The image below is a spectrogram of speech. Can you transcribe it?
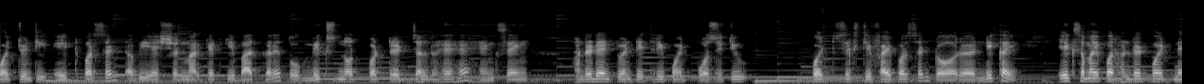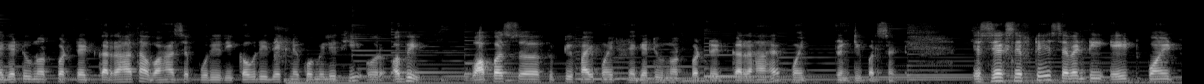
0.28 परसेंट अभी एशियन मार्केट की बात करें तो मिक्स नोट पर ट्रेड चल रहे हैं। हैंगसेंग 123 पॉइंट पॉजिटिव 0.65 परसेंट और निकाई एक समय पर 100 पॉइंट नेगेटिव नोट पर ट्रेड कर रहा था, वहाँ से पूरी रिकवरी देखने को मिली थी और अभी वापस 55 पॉइंट नेगेटिव नोट पर ट्रेड कर रहा है point twenty percent SGX Nifty 78 point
